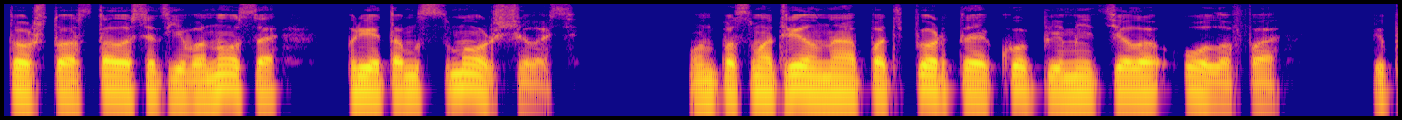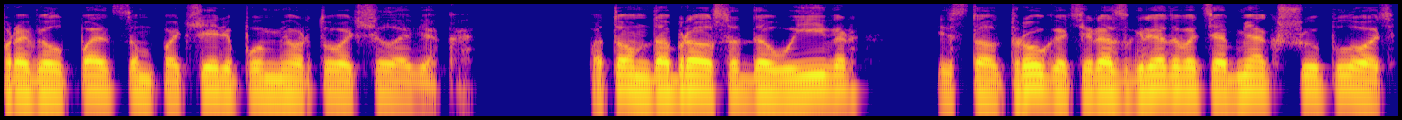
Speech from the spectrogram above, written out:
То, что осталось от его носа, при этом сморщилось. Он посмотрел на подпертое копьями тело Олафа и провел пальцем по черепу мертвого человека. Потом добрался до Уивер и стал трогать и разглядывать обмякшую плоть,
